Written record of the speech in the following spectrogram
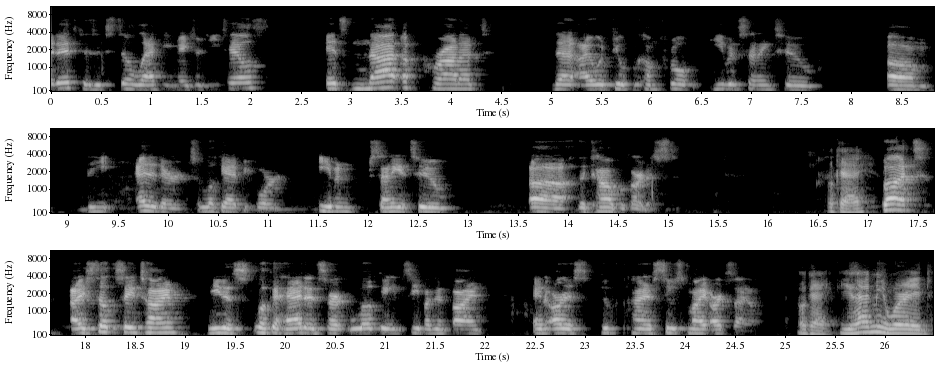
edit because it's still lacking major details. It's not a product that I would feel comfortable even sending to um, the editor to look at before even sending it to uh, the comic book artist. Okay. But I still at the same time need to look ahead and start looking and see if I can find an artist who kind of suits my art style. Okay. You had me worried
